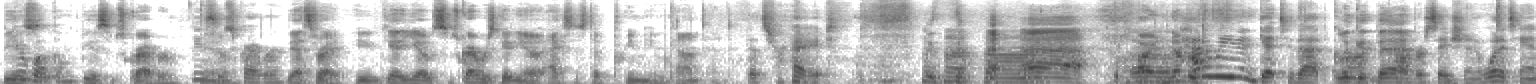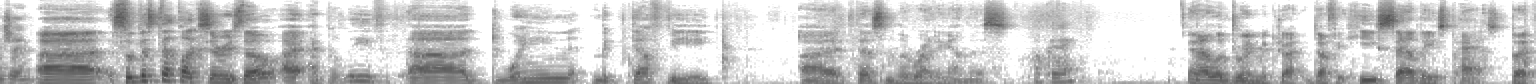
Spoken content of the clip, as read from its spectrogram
Be you're a, welcome. Be a subscriber. Be a know. subscriber. That's right. You get you know subscribers get you know access to premium content. That's right. All right, Uh, number. how do we even get to that, Look at that. conversation? What a tangent. Uh, so this Deathlok series, though, I, I believe uh, Dwayne McDuffie uh, does some of the writing on this, okay. and I love Dwayne McDuffie. He sadly is passed, but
